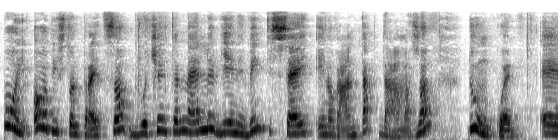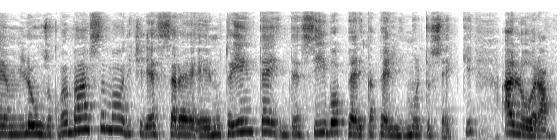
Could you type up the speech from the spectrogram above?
Poi ho visto il prezzo, 200 ml viene 26,90 da Amazon. Dunque, eh, lo uso come balsamo, dice di essere eh, nutriente, intensivo per i capelli molto secchi. Allora,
